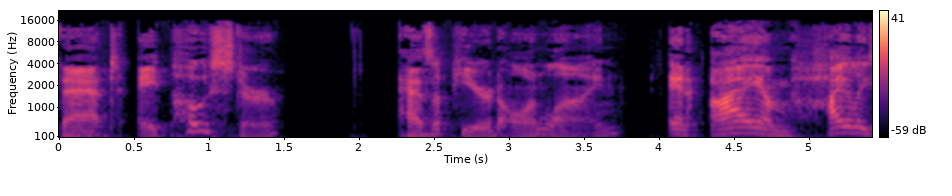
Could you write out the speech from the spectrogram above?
that a poster has appeared online, and I am highly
